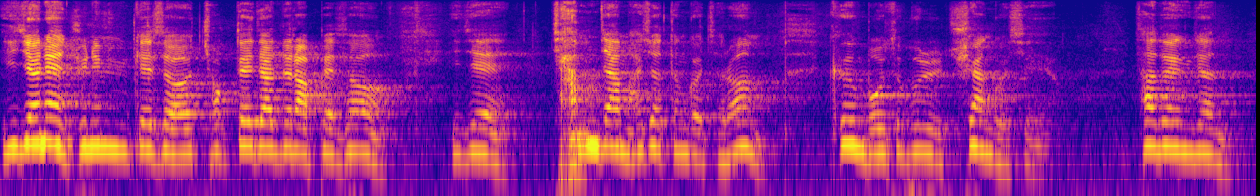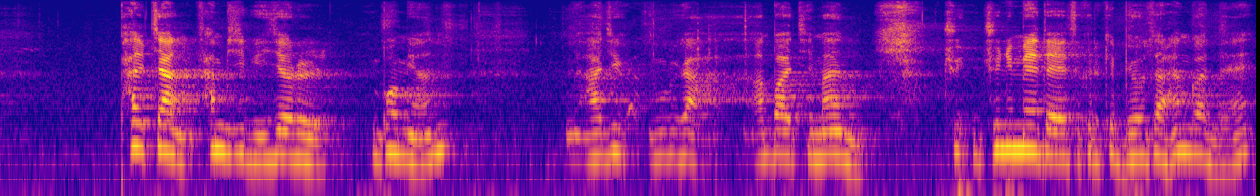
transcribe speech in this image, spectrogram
이전에 주님께서 적대자들 앞에서 이제 잠잠하셨던 것처럼 그 모습을 취한 것이에요. 사도행전 8장 32절을 보면 아직 우리가 안 봤지만 주, 주님에 대해서 그렇게 묘사한 건데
